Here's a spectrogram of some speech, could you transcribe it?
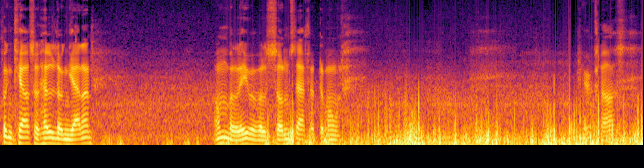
up in Castle Hill, Dungannon. Unbelievable sunset at the moment. Pure class.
